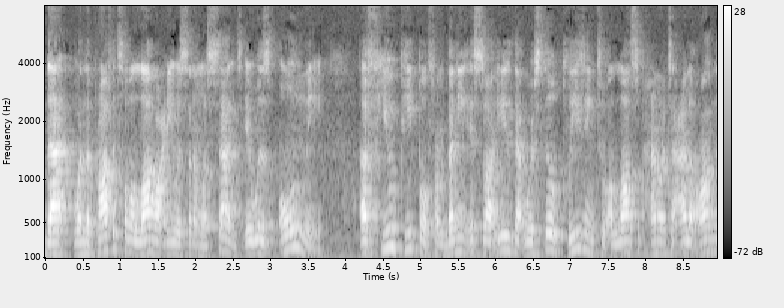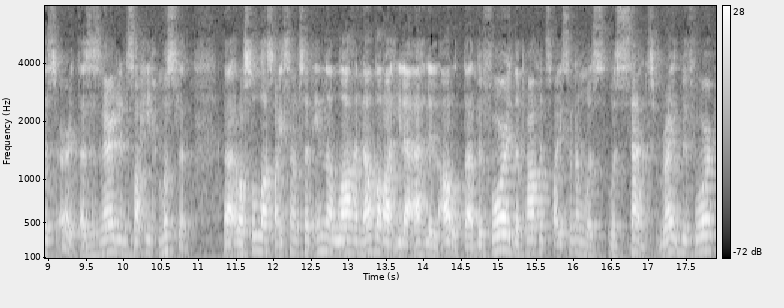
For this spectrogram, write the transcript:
that when the Prophet ﷺ was sent, it was only a few people from Bani Israel that were still pleasing to Allah subhanahu wa ta'ala on this earth, as is narrated in Sahih Muslim Uh, Rasulullah said, Inna Allah nadara ila ahli al-ard. That before the Prophet was, was sent, right before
